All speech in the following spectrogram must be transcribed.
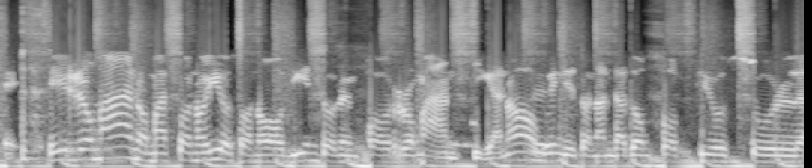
eh, il romano, ma sono io sono di indole un po' romantica, no? Quindi sono andato un po' più sul,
